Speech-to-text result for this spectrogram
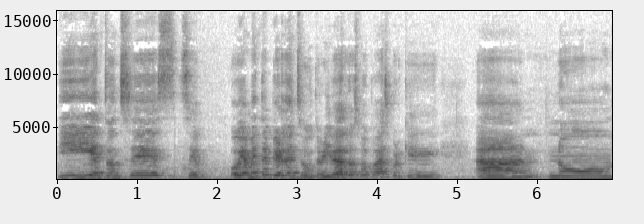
y entonces se, obviamente pierden su autoridad los papás porque ah, no,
